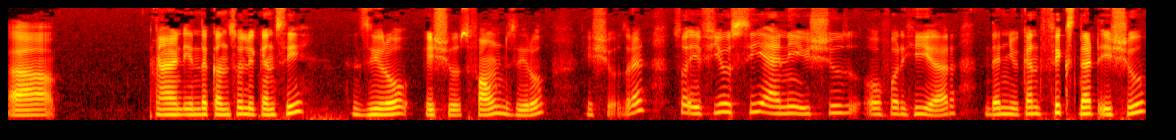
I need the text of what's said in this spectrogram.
uh, and in the console you can see zero issues found zero issues right? So if you see any issues over here then you can fix that issue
